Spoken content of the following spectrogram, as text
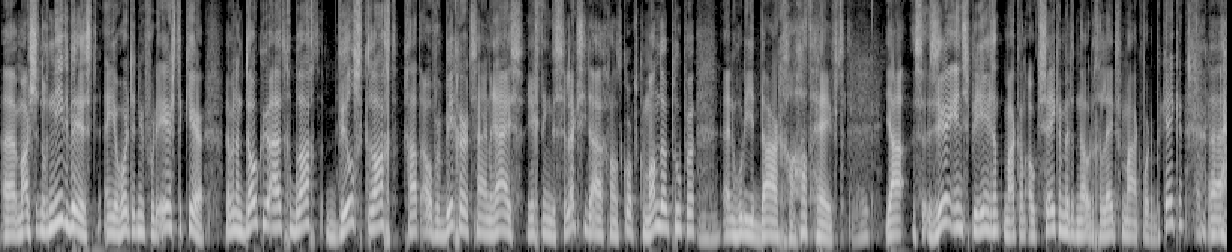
maar als je het nog niet wist en je hoort het nu voor de eerste keer. We hebben een docu uitgebracht. Wilskracht gaat over Wiggert zijn reis richting de selectiedagen van het Korps Commandotroepen mm -hmm. en hoe hij het daar gehad heeft. Leuk. Ja, zeer inspirerend, maar kan ook zeker met het nodige leedvermaak worden bekeken. Okay.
